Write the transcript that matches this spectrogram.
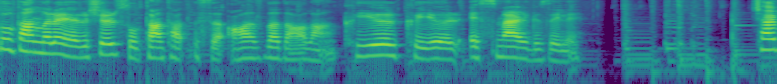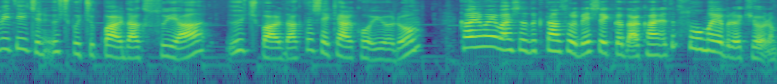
Sultanlara yarışır sultan tatlısı ağızda dağılan kıyır kıyır esmer güzeli. Şerbeti için 3,5 bardak suya 3 bardak da şeker koyuyorum. Kaynamaya başladıktan sonra 5 dakika daha kaynatıp soğumaya bırakıyorum.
